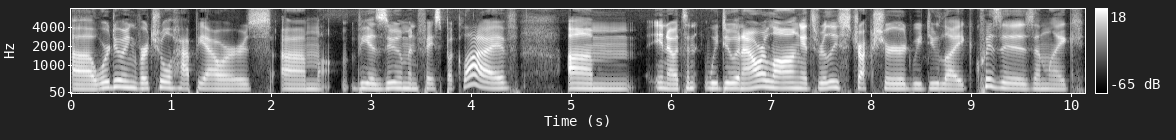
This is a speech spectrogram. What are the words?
uh, we're doing virtual happy hours um, via Zoom and Facebook Live. Um, you know, it's an we do an hour long. It's really structured. We do like quizzes and like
